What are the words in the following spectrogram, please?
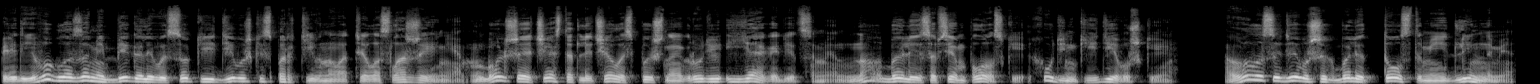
Перед его глазами бегали высокие девушки спортивного телосложения. Большая часть отличалась пышной грудью и ягодицами, но были и совсем плоские, худенькие девушки. Волосы девушек были толстыми и длинными.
